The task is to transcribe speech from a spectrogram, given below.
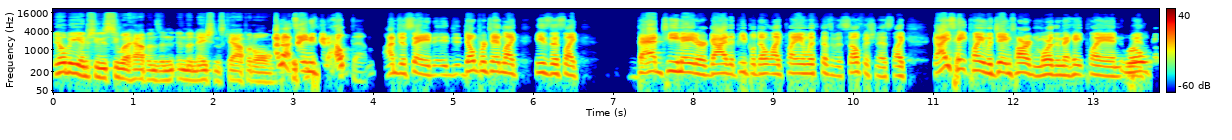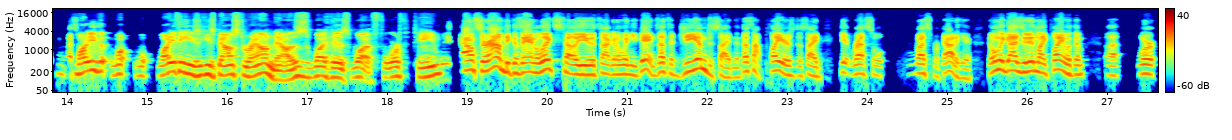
it'll be interesting to see what happens in, in the nation's capital. I'm not saying he's going to help them. I'm just saying, eh, don't pretend like he's this like bad teammate or a guy that people don't like playing with because of his selfishness. Like guys hate playing with James Harden more than they hate playing well, with. Why do you what, why do you think he's he's bounced around now? This is what his what fourth team? He's bounced around because analytics tell you it's not going to win you games. That's a GM deciding it. That's not players decide get Russell Westbrook out of here. The only guys who didn't like playing with him uh, were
